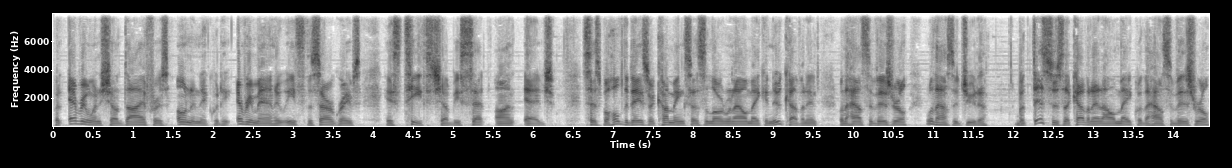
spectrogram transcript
But everyone shall die for his own iniquity. Every man who eats the sour grapes, his teeth shall be set on edge. It says, Behold, the days are coming, says the Lord, when I will make a new covenant with the house of Israel, and with the house of Judah. But this is the covenant I'll make with the house of Israel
